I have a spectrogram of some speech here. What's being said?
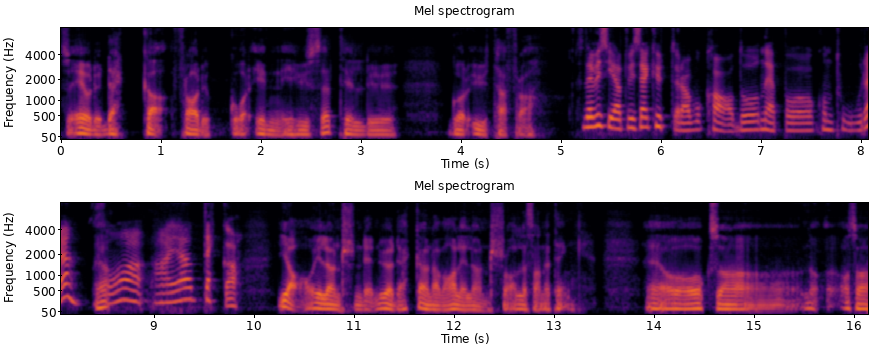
så er jo du dekka fra du går inn i huset til du går ut herfra. Så det vil si at hvis jeg kutter avokado ned på kontoret, så er jeg dekka. Ja, og i lunsjen din. Du er dekka under vanlig lunsj og alle sånne ting. Eh, Og også altså,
